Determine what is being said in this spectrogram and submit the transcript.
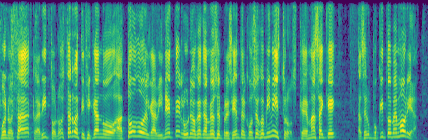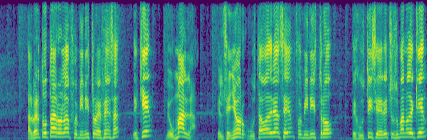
Bueno, está clarito, ¿no? Está ratificando a todo el gabinete. Lo único que ha cambiado es el presidente del Consejo de Ministros, que además hay que hacer un poquito de memoria. Alberto Tarola fue ministro de Defensa. ¿De quién? De Humala. El señor Gustavo Adrián Sen fue ministro de Justicia y Derechos Humanos. ¿De quién?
